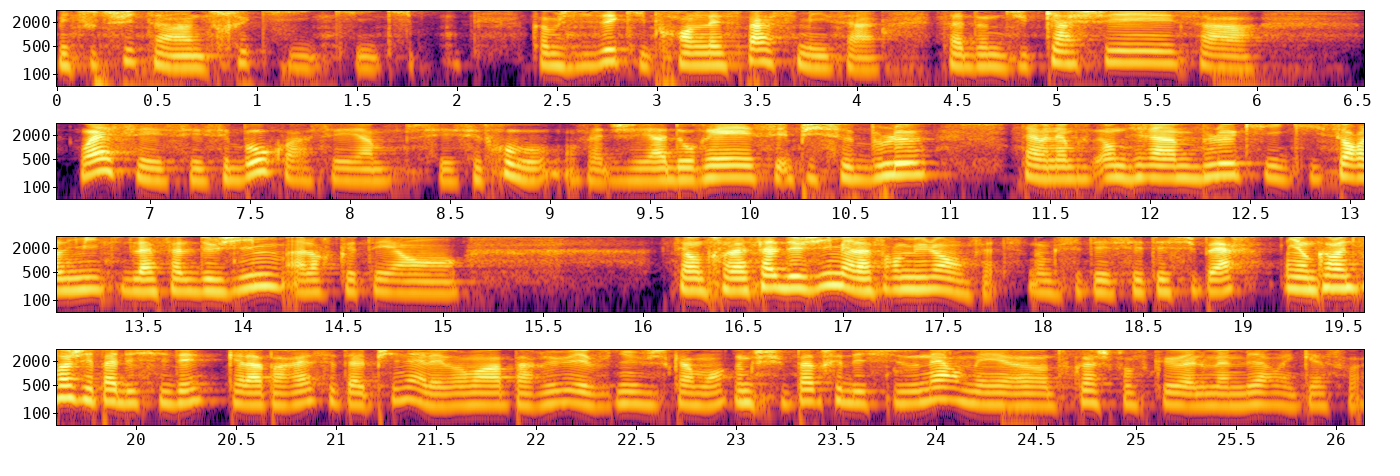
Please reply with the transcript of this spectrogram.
mais tout de suite t'as un truc qui, qui qui comme je disais qui prend l'espace mais ça ça donne du cachet, ça ouais c'est c'est c'est beau quoi, c'est c'est c'est trop beau en fait. J'ai adoré et puis ce bleu, on dirait un bleu qui qui sort limite de la salle de gym alors que t'es en T'es entre la salle de gym et la Formule 1 en fait. Donc c'était c'était super. Et encore une fois, j'ai pas décidé qu'elle apparaisse cette Alpine, elle est vraiment apparue et est venue jusqu'à moi. Donc je suis pas très décisionnaire mais euh, en tout cas, je pense qu'elle m'aime bien les caisses ouais.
